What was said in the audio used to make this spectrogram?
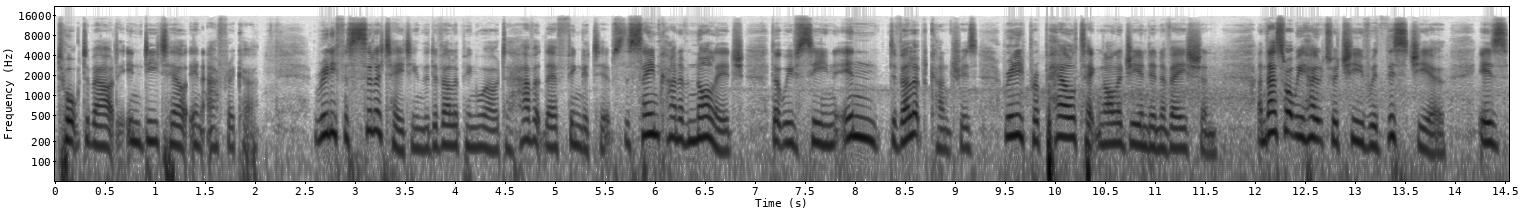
talked about in detail in Africa really facilitating the developing world to have at their fingertips the same kind of knowledge that we've seen in developed countries really propel technology and innovation. And that's what we hope to achieve with this GEO is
